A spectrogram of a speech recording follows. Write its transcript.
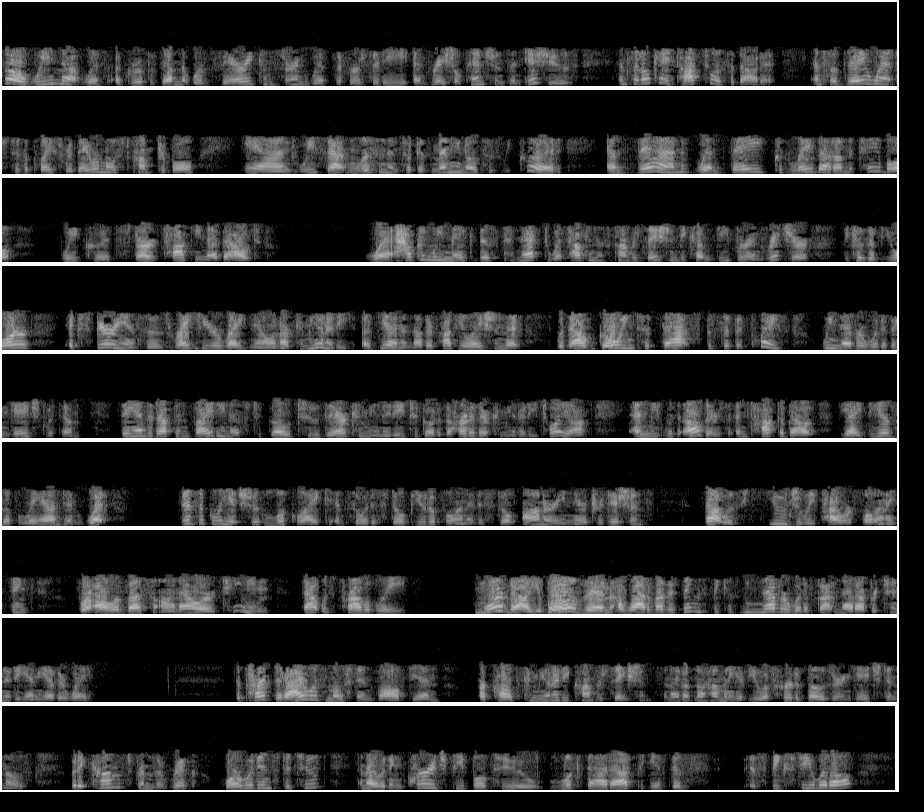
so we met with a group of them that were very concerned with diversity and racial tensions and issues and said, okay, talk to us about it. And so they went to the place where they were most comfortable, and we sat and listened and took as many notes as we could. And then when they could lay that on the table, we could start talking about what, how can we make this connect with? How can this conversation become deeper and richer because of your experiences right here, right now in our community? Again, another population that without going to that specific place, we never would have engaged with them they ended up inviting us to go to their community, to go to the heart of their community, Towaoc, and meet with elders and talk about the ideas of land and what physically it should look like, and so it is still beautiful and it is still honoring their traditions. That was hugely powerful, and I think for all of us on our team, that was probably more valuable than a lot of other things because we never would have gotten that opportunity any other way. The part that I was most involved in are called community conversations, and I don't know how many of you have heard of those or engaged in those, but it comes from the Rick Harwood Institute, and I would encourage people to look that up if this speaks to you at all.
